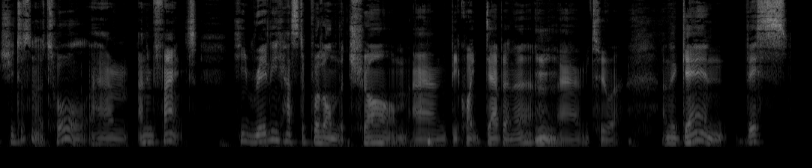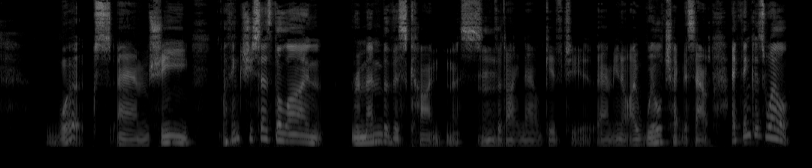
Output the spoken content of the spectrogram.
She doesn't at all. Um, and in fact, he really has to put on the charm and be quite debonair Mm. um, to her. And again, this works. Um, she, I think she says the line, "Remember this kindness Mm. that I now give to you." Um, you know, I will check this out. I think as well,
